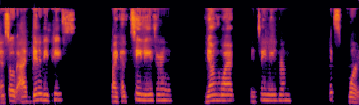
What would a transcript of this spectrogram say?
And so the identity piece, like a teenager, young black a teenager, it's work.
